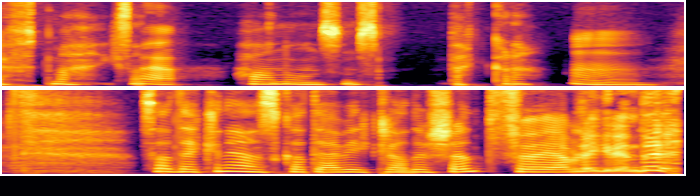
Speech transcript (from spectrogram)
Løft meg. ikke? Ja. Ha noen som backer deg. Mm. Så det kunne jeg ønske at jeg virkelig hadde skjønt før jeg ble gründer.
